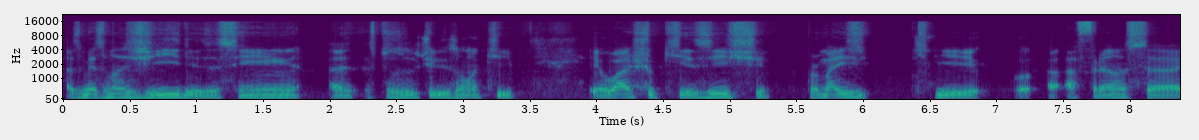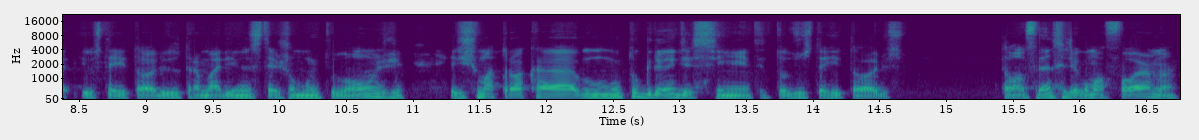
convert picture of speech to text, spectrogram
As mesmas gírias, assim, as pessoas utilizam aqui. Eu acho que existe, por mais que a França e os territórios ultramarinos estejam muito longe, existe uma troca muito grande, assim, entre todos os territórios. Então a França, de alguma forma,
